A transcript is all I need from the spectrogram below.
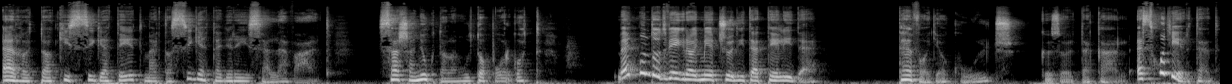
Elhagyta a kis szigetét, mert a sziget egy része levált. Sasa nyugtalanul toporgott. Megmondod végre, hogy miért csődítettél ide? Te vagy a kulcs, közölte Kárl. Ezt hogy érted?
